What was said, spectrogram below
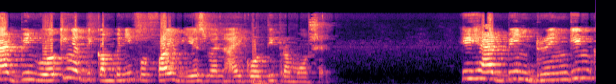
had been working at the company for five years when I got the promotion. He had been drinking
